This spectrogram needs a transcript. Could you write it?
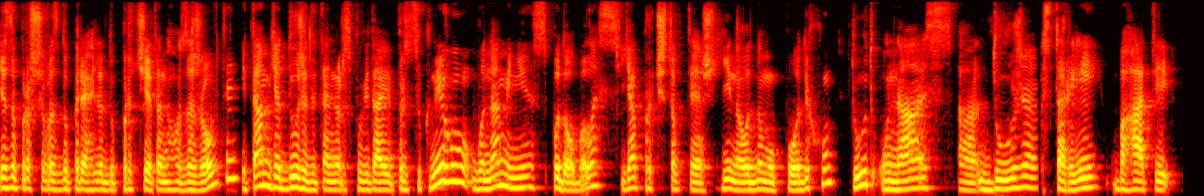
я запрошую вас до перегляду прочитаного за жовтень. І там я дуже детально розповідаю про цю книгу. Вона мені сподобалась. Я прочитав теж її на одному подиху. Тут у нас дуже старий, багатий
